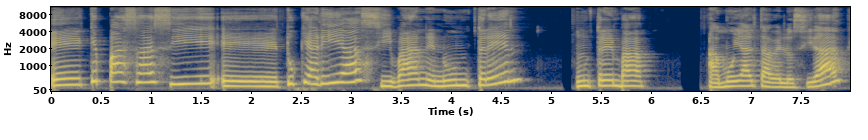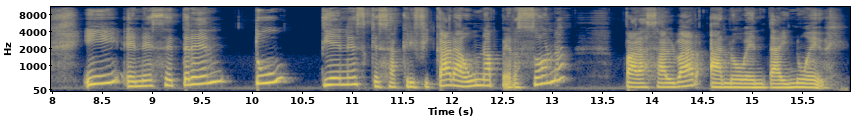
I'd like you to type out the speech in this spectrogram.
Eh, ¿Qué pasa si tú qué harías si van en un tren? Un tren va a muy alta velocidad y en ese tren tú tienes que sacrificar a una persona para salvar a 99.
